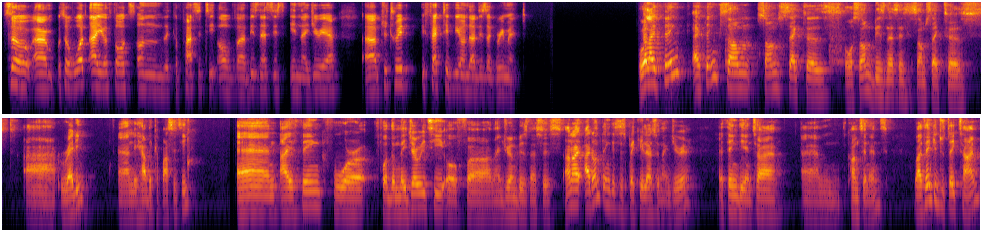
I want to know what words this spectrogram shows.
so, um, so what are your thoughts on the capacity of uh, businesses in Nigeria uh, to trade effectively under this agreement? Well, I think I think some some sectors or some businesses in some sectors are ready and they have the capacity. And I think for for the majority of uh, Nigerian businesses, and I, I don't think this is peculiar to Nigeria. I think the entire um, continent but I think it will take time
